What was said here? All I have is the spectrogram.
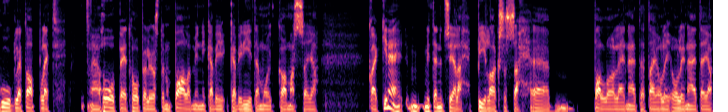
Googlet, Applet, HP, HP oli ostanut Palmin, niin kävi, kävi niitä moikkaamassa ja kaikki ne, mitä nyt siellä Piilaksossa palloilee näitä tai oli, oli näitä ja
